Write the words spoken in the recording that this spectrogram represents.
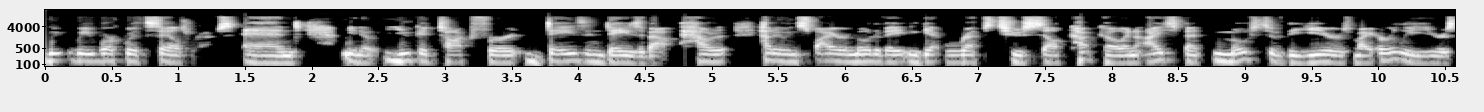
we, we work with sales reps, and you know you could talk for days and days about how to how to inspire, and motivate, and get reps to sell Cutco. And I spent most of the years, my early years,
